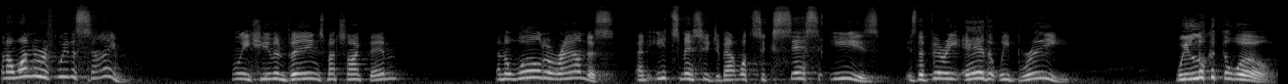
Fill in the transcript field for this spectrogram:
And I wonder if we're the same. Are we human beings much like them? And the world around us and its message about what success is, is the very air that we breathe. We look at the world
